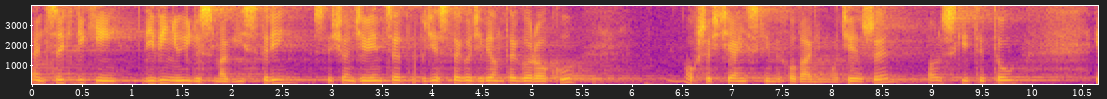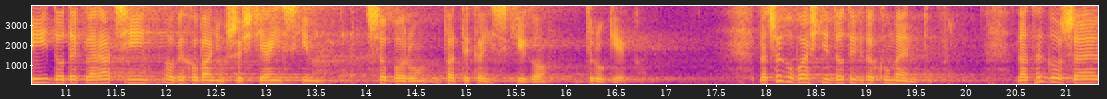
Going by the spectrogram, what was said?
encykliki Divinium Illus Magistri z 1929 roku o chrześcijańskim wychowaniu młodzieży, polski tytuł, i do deklaracji o wychowaniu chrześcijańskim Soboru Watykańskiego II. Dlaczego właśnie do tych dokumentów? Dlatego, że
